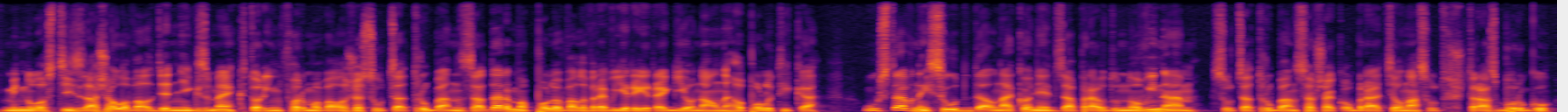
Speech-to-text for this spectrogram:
V minulosti zažaloval denník ZME, ktorý informoval, že súdca Truban zadarmo poľoval v revíri regionálneho politika. Ústavný súd dal nakoniec zapravdu novinám. Súdca Truban sa však obrátil na súd v Štrasburgu.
